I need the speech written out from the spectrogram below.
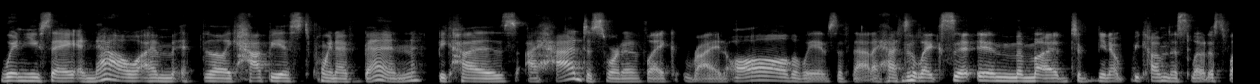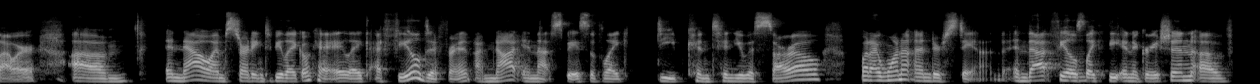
when you say and now i'm at the like happiest point i've been because i had to sort of like ride all the waves of that. I had to like sit in the mud to you know become this lotus flower. Um and now i'm starting to be like okay like i feel different. I'm not in that space of like deep continuous sorrow but I want to understand. And that feels mm-hmm. like the integration of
